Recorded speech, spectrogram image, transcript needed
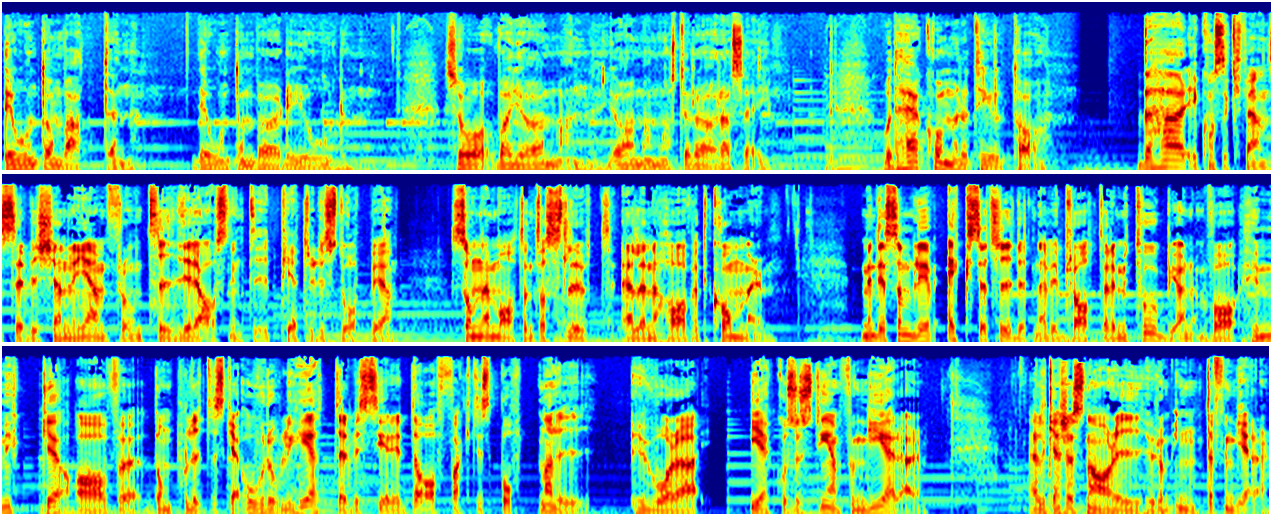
Det är ont om vatten. Det är ont om bördig jord. Så vad gör man? Ja, man måste röra sig. Och det här kommer att tillta. Det här är konsekvenser vi känner igen från tidigare avsnitt i Petri Dystopia. Som när maten tar slut eller när havet kommer. Men det som blev extra tydligt när vi pratade med Torbjörn var hur mycket av de politiska oroligheter vi ser idag faktiskt bottnar i hur våra ekosystem fungerar. Eller kanske snarare i hur de inte fungerar.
